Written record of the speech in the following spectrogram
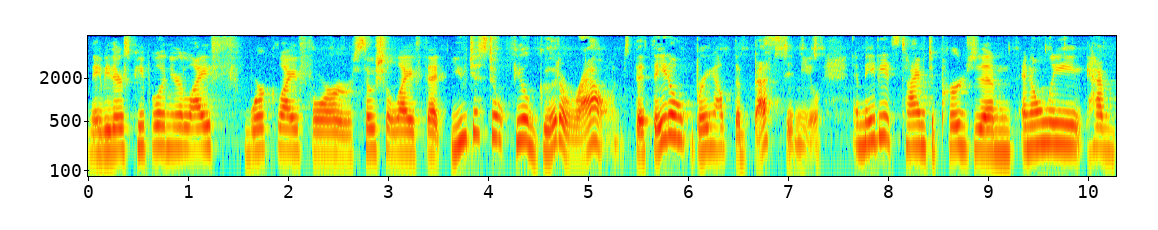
Maybe there's people in your life, work life, or social life that you just don't feel good around, that they don't bring out the best in you. And maybe it's time to purge them and only have,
